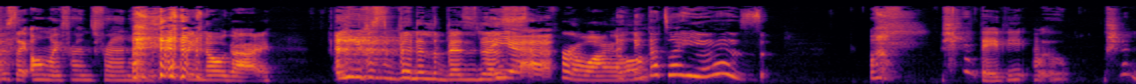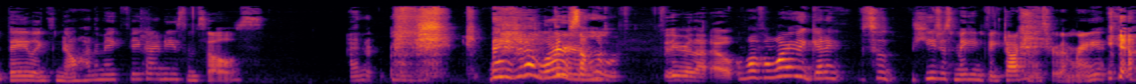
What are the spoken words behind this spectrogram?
just like, oh, my friend's friend, I, know a guy, and he just been in the business yeah. for a while. I think that's what he is. shouldn't they be? Shouldn't they like know how to make fake IDs themselves? I don't. They should have learned. think someone would figure that out. Well, but why are they getting? So he's just making fake documents for them, right? Yeah,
